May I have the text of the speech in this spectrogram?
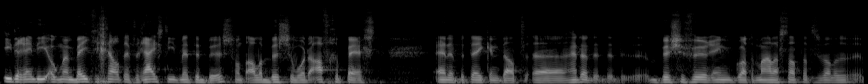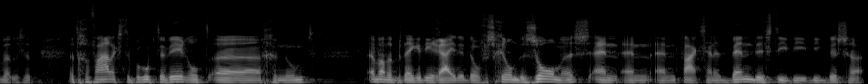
iedereen die ook maar een beetje geld heeft, reist niet met de bus, want alle bussen worden afgeperst. En dat betekent dat de, de, buschauffeur in Guatemala stad, dat is wel eens, wel het, het, gevaarlijkste beroep ter wereld genoemd. Want dat betekent die rijden door verschillende zones. En, en, en vaak zijn het bendes die die, die bussen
